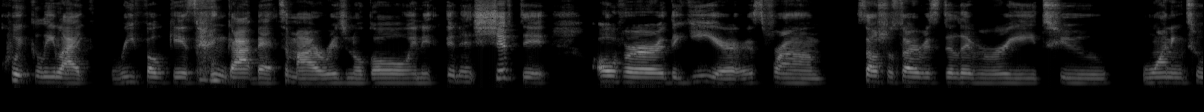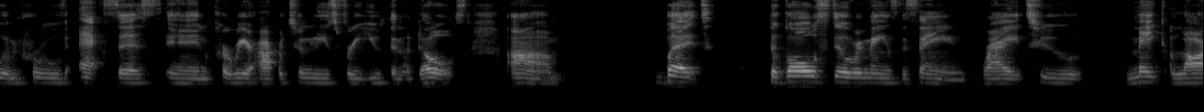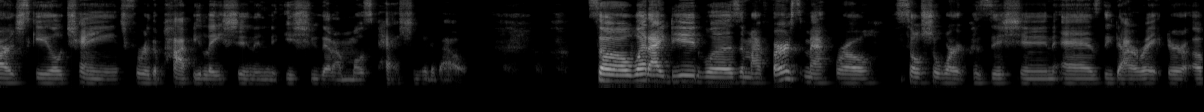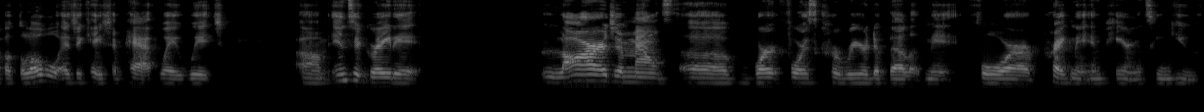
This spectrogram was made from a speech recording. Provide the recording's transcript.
quickly like refocused and got back to my original goal and it and it shifted over the years from social service delivery to wanting to improve access and career opportunities for youth and adults. Um, but the goal still remains the same, right? To make large scale change for the population and the issue that I'm most passionate about. So, what I did was in my first macro social work position as the director of a global education pathway, which um, integrated large amounts of workforce career development for pregnant and parenting youth.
